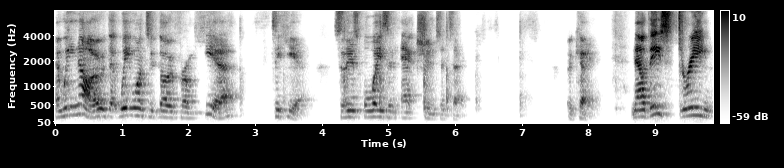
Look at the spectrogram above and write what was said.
And we know that we want to go from here to here. So there's always an action to take. Okay. Now, these three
